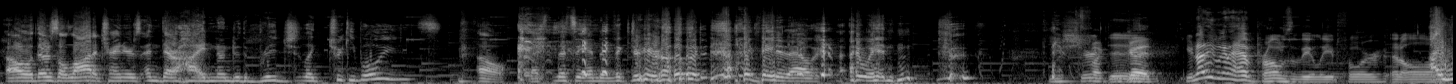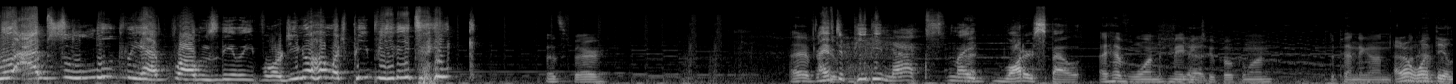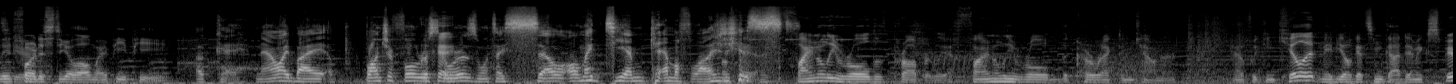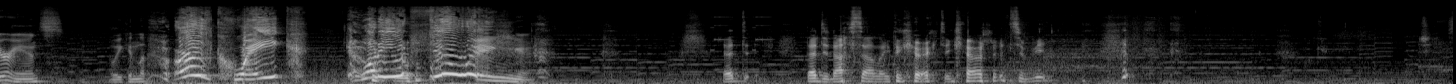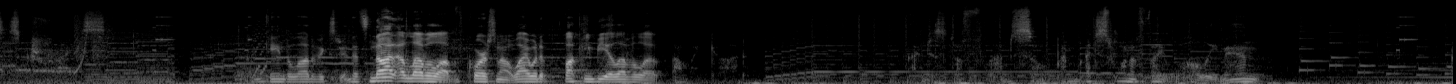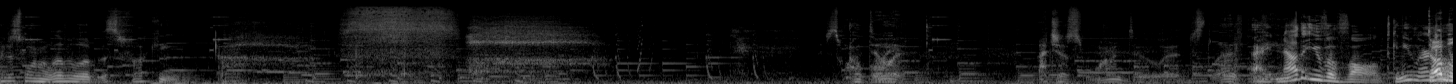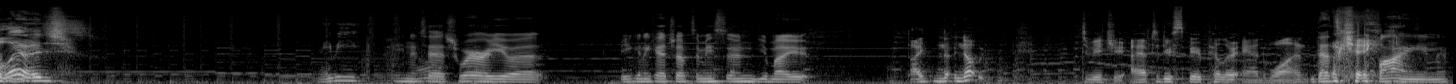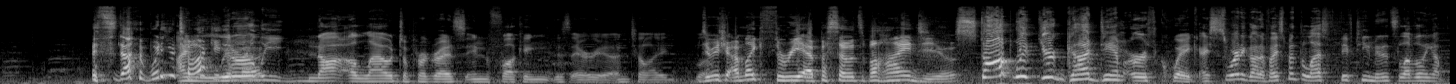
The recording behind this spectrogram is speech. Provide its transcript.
oh, there's a lot of trainers, and they're hiding under the bridge like tricky boys. Oh, that's that's the end of Victory Road. I made it out. I win. You sure did. good. You're not even gonna have problems with the Elite Four at all. I will absolutely have problems with the Elite Four. Do you know how much PP they take? That's fair. I have. I have to PP max my water spout. I have one, maybe Yeah. two Pokemon, depending on. I don't what want the Elite here. Four to steal all my PP. Okay, now I buy a bunch of full restores once I sell all my TM Okay, I camouflages. finally rolled properly. I finally rolled the correct encounter. Now, if we can kill it, maybe I'll get some goddamn experience. And we can. Earthquake! What are you doing? That d- that did not sound like the correct encounter to me. Gained a lot of experience. That's not a level up. Of course not. Why would it fucking be a level up? Oh my god. I'm just. a f- I'm so. I'm, I just want to fight Wally, man. I just want to level up this fucking. I just want to Oh, do boy. it. I just want to do it. Just let. Alright, me- now that you've evolved, can you learn Double edge. moves? Maybe. Hey Natesh, where are you at? Are you gonna catch up to me soon? You might. I no, no. Dimitri, I have to do Spear Pillar and one. That's okay. fine. It's not. What are you talking about? I'm talking literally not allowed to progress in fucking this area until I. about? Dimitri, I'm like three episodes behind you. Stop with your goddamn earthquake! I swear to God, if I spent the last 15 minutes leveling up.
